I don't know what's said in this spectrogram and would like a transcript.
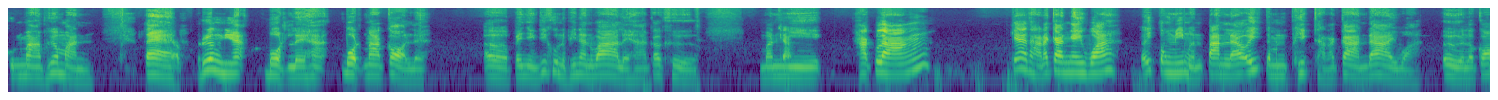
คุณมาเพื่อมัน แต่ครับเรื่องเนี้ยบทเลยฮะ บทมาก่อนเลย เออเป็นอย่างที่คุณอภินันท์ว่าเลยฮะ ก็คือ มันครับมีหักหลัง แก้สถานการณ์ไงวะเอ้ยตรงนี้เหมือนตันแล้วเอ้ยแต่มันพลิกสถานการณ์ได้ว่ะ เออ แล้วก็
